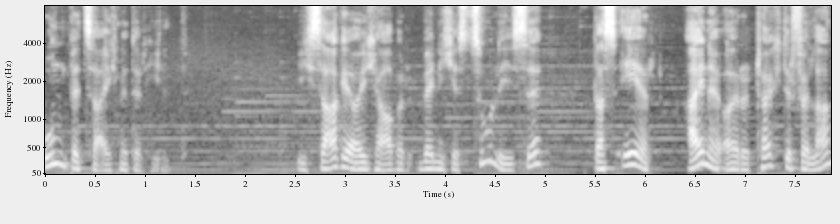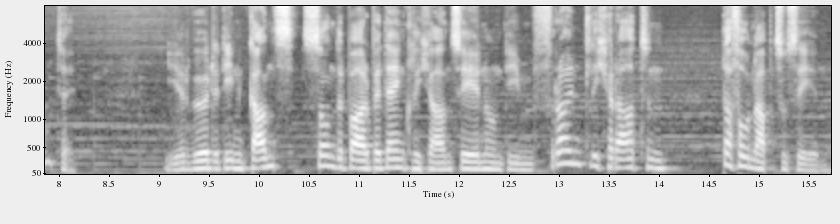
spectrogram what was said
unbezeichnet erhielt. Ich sage euch aber, wenn ich es zuließe, dass er eine eurer Töchter verlangte, ihr würdet ihn ganz sonderbar bedenklich ansehen und ihm freundlich raten, davon abzusehen,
